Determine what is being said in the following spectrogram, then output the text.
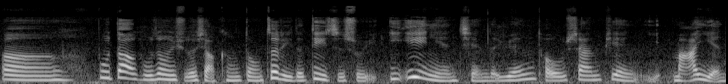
嗯，步道途中有许多小坑洞，这里的地址属于一亿年前的源头山片麻岩。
